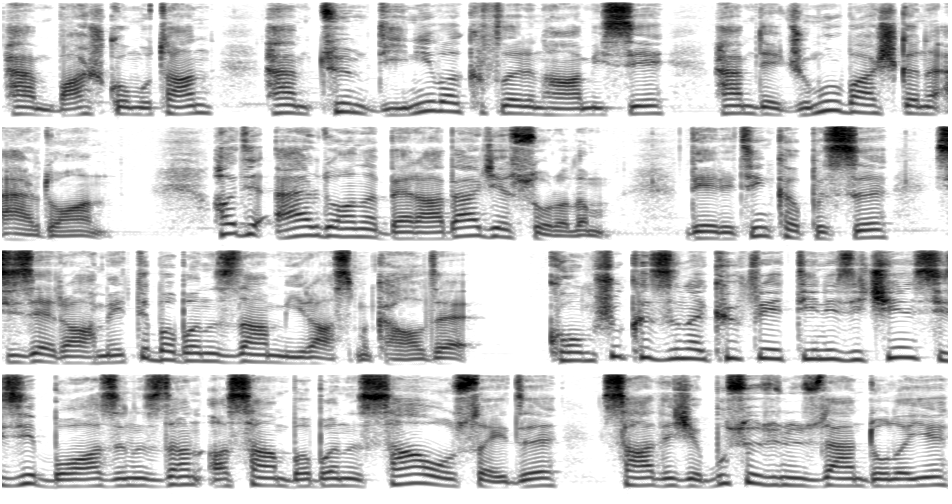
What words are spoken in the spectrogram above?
hem başkomutan, hem tüm dini vakıfların hamisi, hem de Cumhurbaşkanı Erdoğan. Hadi Erdoğan'a beraberce soralım. Devletin kapısı size rahmetli babanızdan miras mı kaldı? Komşu kızına küfrettiğiniz için sizi boğazınızdan asan babanız sağ olsaydı sadece bu sözünüzden dolayı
